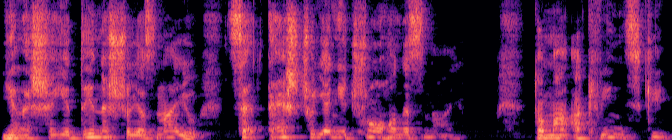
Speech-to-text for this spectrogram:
є лише єдине, що я знаю, це те, що я нічого не знаю. Тома Аквінський,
